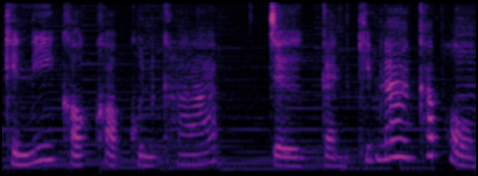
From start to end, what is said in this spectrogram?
เคนนี่ขอขอบคุณครับ เจอกันคลิปหน้าครับผม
